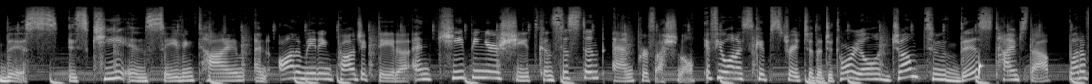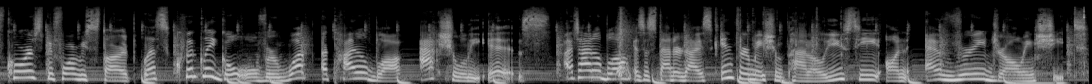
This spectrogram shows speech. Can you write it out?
This is key in saving time and automating project data and keeping your sheets consistent and professional. If you want to skip straight to the tutorial, jump to this timestamp. But of course, before we start, let's quickly go over what a title block actually is. A title block is a standardized information panel you see on every drawing sheet.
